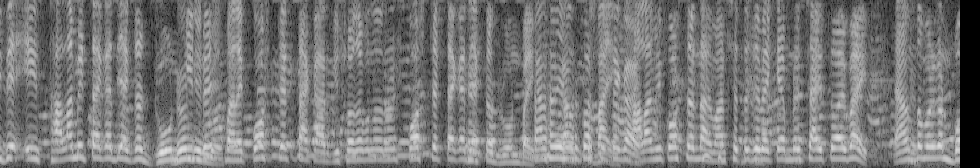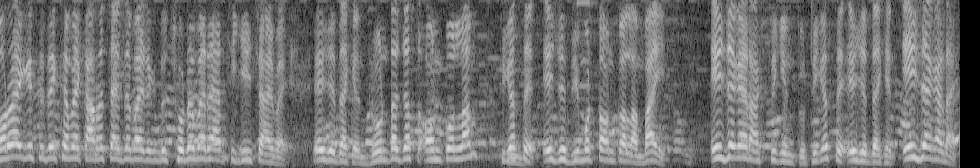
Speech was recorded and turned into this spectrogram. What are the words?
ঈদে এই সালামির টাকা দিয়ে একটা ড্রোন কিনবে। মানে কষ্টের টাকা আর কি সোজা কথা কষ্টের টাকা দিয়ে একটা ড্রোন ভাই সালামি কষ্টের টাকা? সালামি কষ্টের না মানুষের সাথে যে ভাই কেমনে চাইতে হয় ভাই এখন তো মনে করেন বড় হয়ে গেছে দেখে ভাই কারও চাইতে ভাই কিন্তু ছোট ভাইরা আর ঠিকই চাই ভাই ভাই এই যে দেখেন ড্রোনটা জাস্ট অন করলাম ঠিক আছে? এই যে রিমোটটা অন করলাম ভাই এই জায়গায় রাখছি কিন্তু ঠিক আছে? এই যে দেখেন এই জায়গাটায়।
